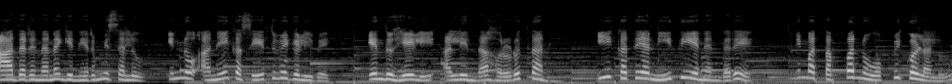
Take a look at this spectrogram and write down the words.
ಆದರೆ ನನಗೆ ನಿರ್ಮಿಸಲು ಇನ್ನೂ ಅನೇಕ ಸೇತುವೆಗಳಿವೆ ಎಂದು ಹೇಳಿ ಅಲ್ಲಿಂದ ಹೊರಡುತ್ತಾನೆ. ಈ ಕಥೆಯ ನೀತಿ ಏನೆಂದರೆ, ನಿಮ್ಮ ತಪ್ಪನ್ನು ಒಪ್ಪಿಕೊಳ್ಳಲು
